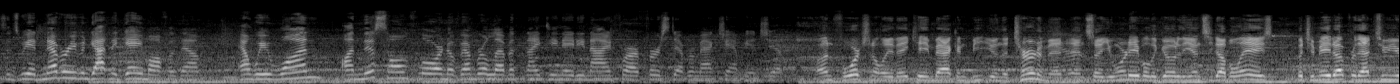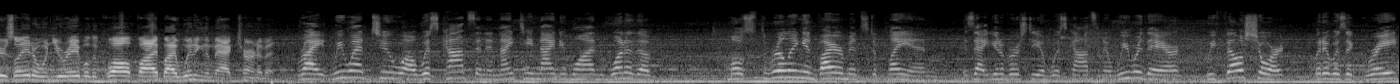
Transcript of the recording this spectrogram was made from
since we had never even gotten a game off of them. And we won on this home floor November 11th, 1989 for our first ever MAC championship. Unfortunately, they came back and beat you in the tournament, and so you weren't able to go to the NCAAs, but you made up for that two years later when you were able to qualify by winning the MAC tournament. Right. We went to uh, Wisconsin in 1991, one of the most thrilling environments to play in is at University of Wisconsin, and we were there. We fell short, but it was a great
